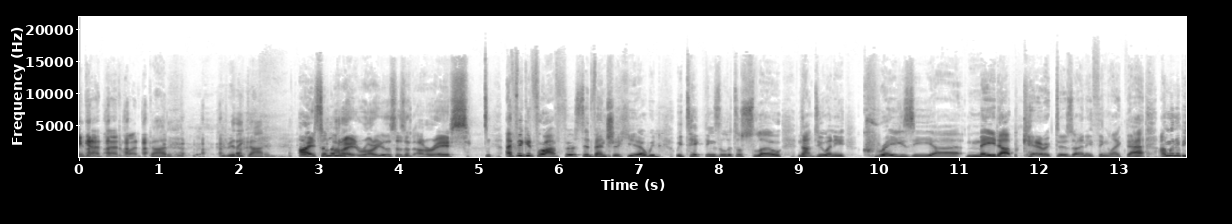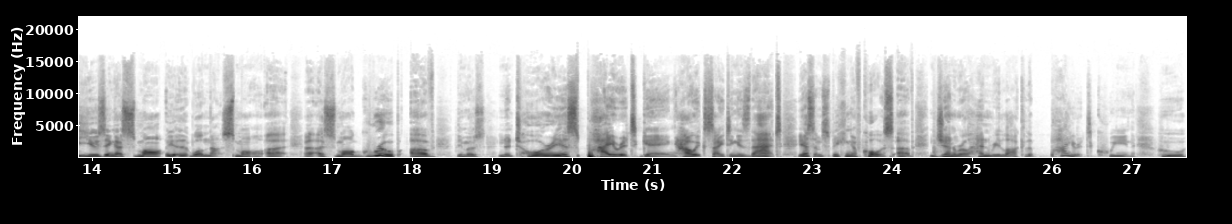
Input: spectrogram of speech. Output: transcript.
him. got that one. Got him. You really got him. All right, so let me. right, Rory, this isn't a race. I figured for our first adventure here, we'd we'd take things a little slow, not do any crazy uh, made up characters or anything like that. I'm going to be using a small, uh, well, not small, uh, a small group of the most notorious pirate gang. How exciting is that? Yes, I'm speaking, of course, of General Henry Locke, the pirate queen who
